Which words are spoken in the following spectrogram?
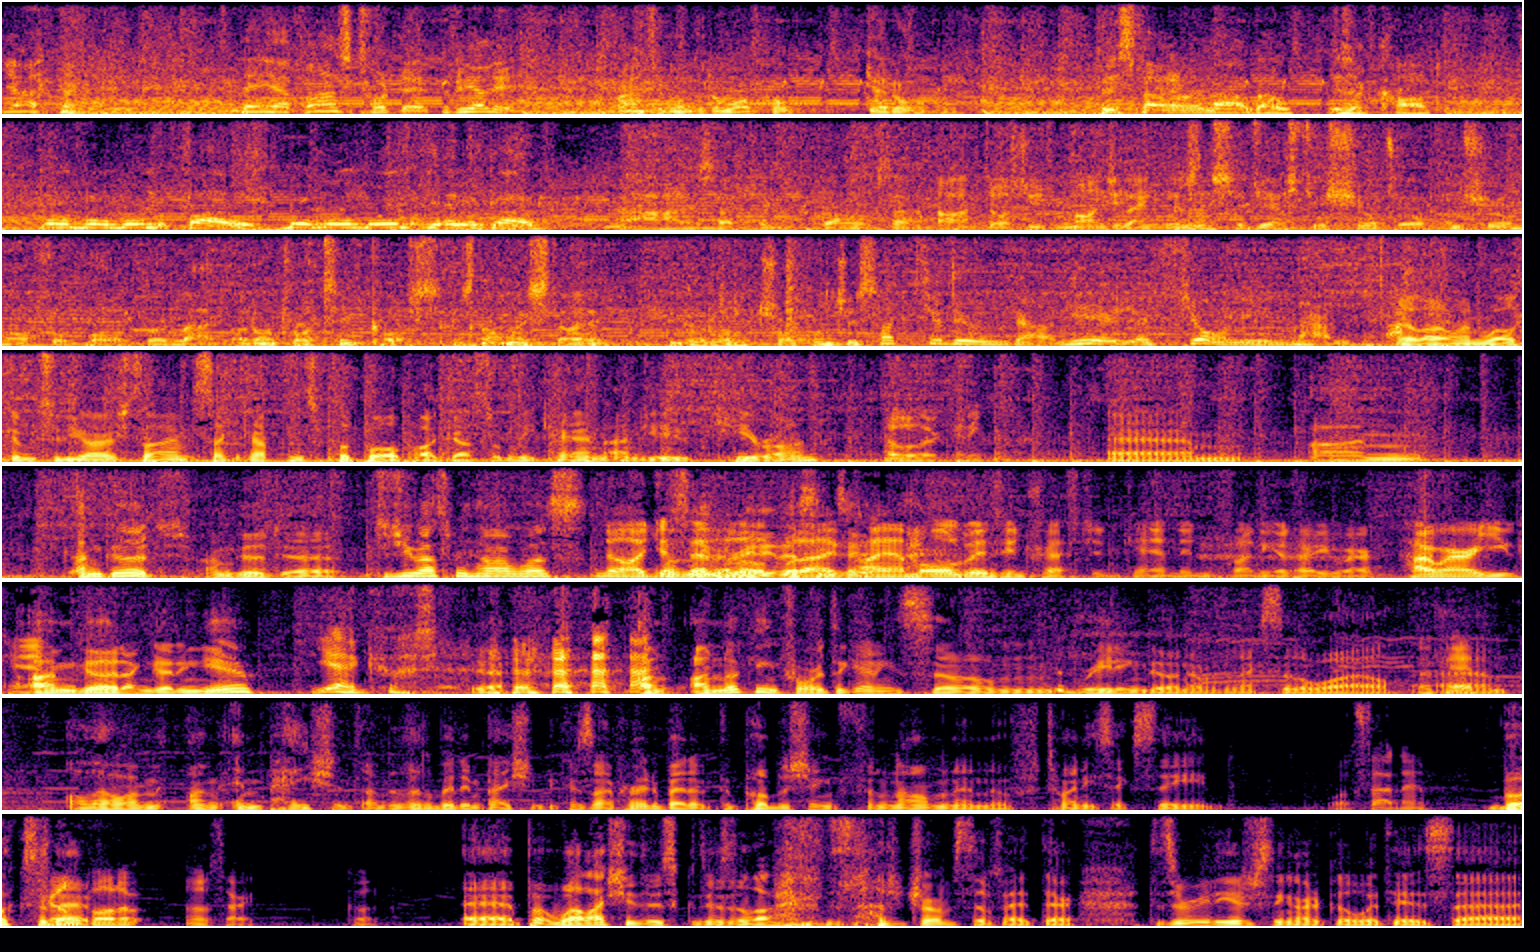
yeah. They have asked for that, really. France are going to the World Cup. Get over it. This fella Ronaldo is a cod. Boom, boom, boom, the foul. Boom, boom, boom, yellow card. Nah, it's actually bollocks that. I have to ask you to mind your language. And I suggest you shut up and show more football. Good lad. I don't throw teacups. It's not my style. I think I'd rather throw punches. What you doing down here, you shawny man? Hello and welcome to the Irish Times Second Captain's Football Podcast with me, Ken, and you, Ciaran. Hello there, Kenny. Um, I'm, I'm good. I'm good. Uh, did you ask me how I was? No, I just Wasn't said hello, really but I, I am always interested, Ken, in finding out how you are. How are you, Ken? I'm good. I'm good. And you? yeah, good. Yeah. I'm, I'm looking forward to getting some reading done over the next little while. Um, Okay. although I'm I'm impatient. I'm a little bit impatient because I've heard about it, the publishing phenomenon of 2016. What's that now? Books Trump about Oh, sorry. Uh, but well, actually, there's there's a lot of there's a lot of Trump stuff out there. There's a really interesting article with his uh,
